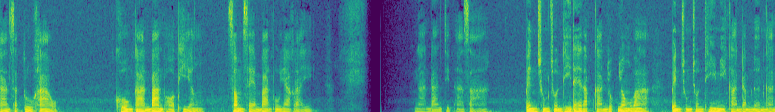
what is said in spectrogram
การศัตรูข้าว โครงการบ้านพอเพียง ซ่อมแซมบ้านผู้ยากไร้ งานด้านจิตอาสา เป็นชุมชนที่ได้รับการยกย่องว่า เป็นชุมชนที่มีการดำเนินงาน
